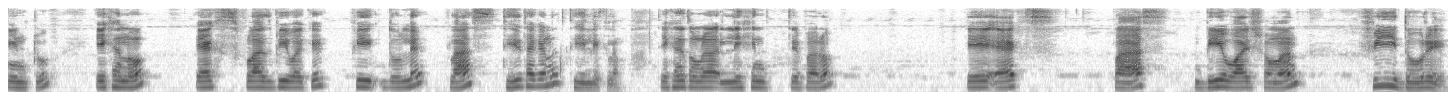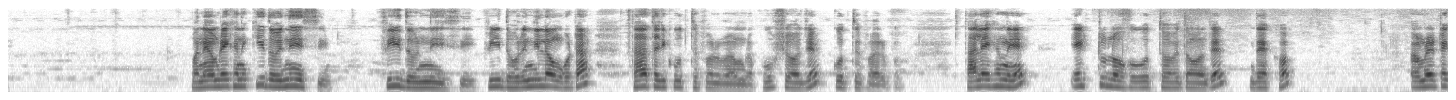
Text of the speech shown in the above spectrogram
ইন্টু এখানেও এক্স প্লাস বি ওয়াইকে পি ধরলে প্লাস থ্রি থাকে না থ্রি লিখলাম। এখানে তোমরা লিখে নিতে পারো a x plus b y সমান ফি ধরে। মানে আমরা এখানে কি ধরে নিয়েছি? ফি ধরে নিয়েছি। ফি ধরে নিলে অঙ্কটা তাড়াতাড়ি করতে পারব আমরা, খুব সহজে করতে পারব। তাহলে এখানে একটু লক্ষ্য করতে হবে তোমাদের। দেখো, আমরা এটা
